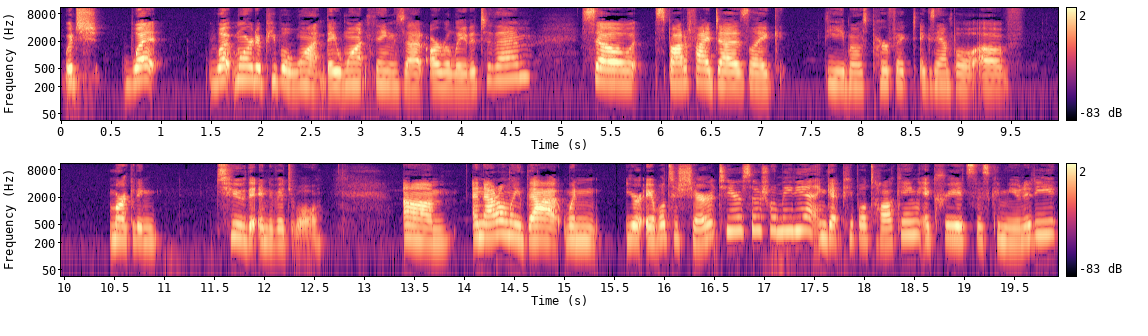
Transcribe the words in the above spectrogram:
which what what more do people want? They want things that are related to them. So Spotify does like the most perfect example of marketing to the individual. Um, and not only that, when you're able to share it to your social media and get people talking, it creates this community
